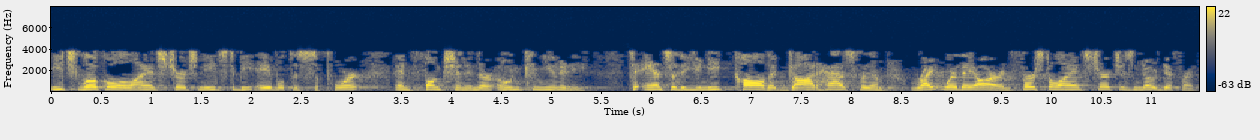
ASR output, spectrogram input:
Each local alliance church needs to be able to support and function in their own community to answer the unique call that God has for them right where they are. And First Alliance Church is no different.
